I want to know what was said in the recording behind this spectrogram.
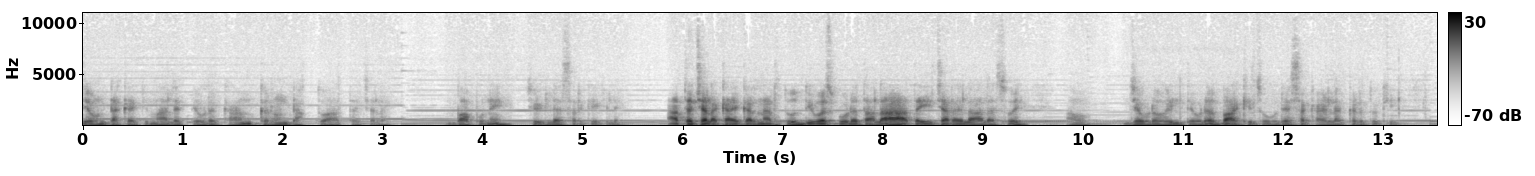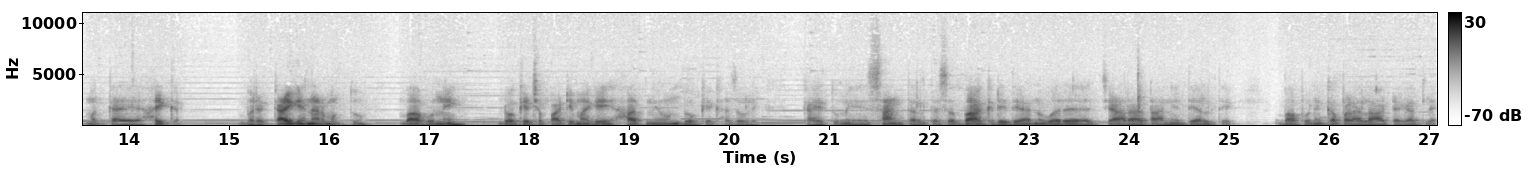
देऊन टाका की मालक तेवढं काम करून टाकतो आताच्याला. बापूने चिडल्यासारखे केले. आताच्याला काय करणार तू? दिवस बुडत आला आता विचारायला आलास होय? अहो जेवढं होईल तेवढं बाकीचं उद्या सकाळला करतो की. मग काय? हाय का? बरं काय घेणार मग तू? बाबूने डोक्याच्या पाठीमागे हात नेऊन डोके खाजवले. काय तुम्ही सांगताल तसं? भाकरी द्यान वर चार आठ आणि द्याल ते. बापूने कपाळाला आट्या घातल्या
